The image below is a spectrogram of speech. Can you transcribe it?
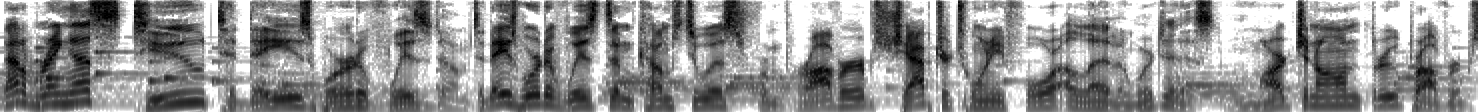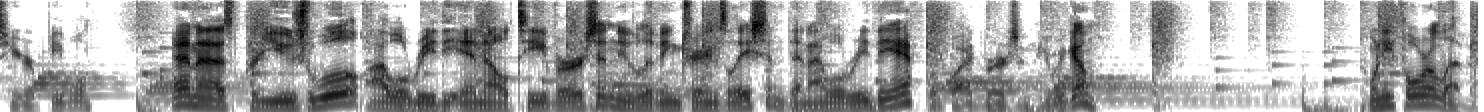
That'll bring us to today's word of wisdom. Today's word of wisdom comes to us from Proverbs chapter 24, 11. We're just marching on through Proverbs here, people. And as per usual, I will read the NLT version, New Living Translation, then I will read the Amplified version. Here we go. 2411.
